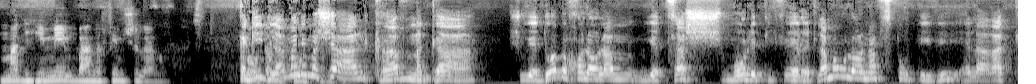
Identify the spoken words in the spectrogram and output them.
מדהימים בענפים שלנו. תגיד, למה למשל קרב מגע, שהוא ידוע בכל העולם, יצא שמו לתפארת, למה הוא לא ענף ספורטיבי, אלא רק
